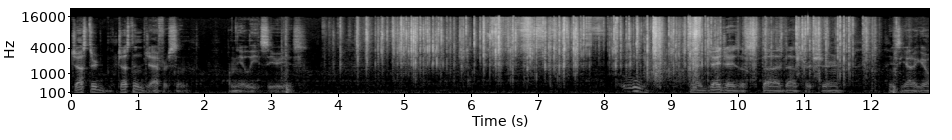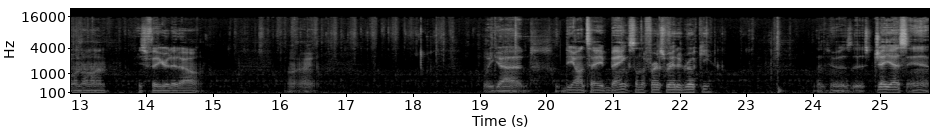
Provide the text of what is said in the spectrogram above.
Juster, Justin Jefferson on the Elite Series. Ooh. Yeah, JJ's a stud, that's for sure. He's got it going on. He's figured it out. Alright. We got Deonte Banks on the first rated rookie. And who is this? JSN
